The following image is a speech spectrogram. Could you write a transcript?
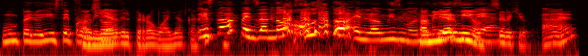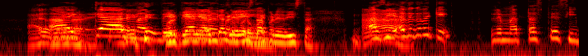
Un periodista y profesor. Familiar del perro guayo, ¿acaso? Estaba pensando justo en lo mismo. no Familiar mío, idea. Sergio. Ah, ¿eh? ah, Ay, cálmate, Porque el caso, periodista, periodista. Así, Ah. haz de cuenta que le mataste así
